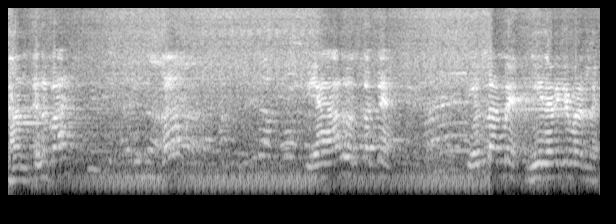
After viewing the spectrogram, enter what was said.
நான் என்னப்பா? என் ஆளு வந்தேன் எல்லாமே நீ நினைக்க மாதிரி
